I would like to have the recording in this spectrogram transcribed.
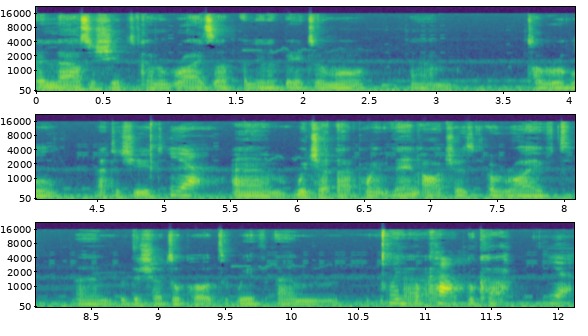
allows the ship to kind of rise up a little bit to a more um, tolerable attitude. yeah um, which at that point then Archer's arrived um, with the shuttle pod with um, With uh, Bukar. Bukar, yeah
